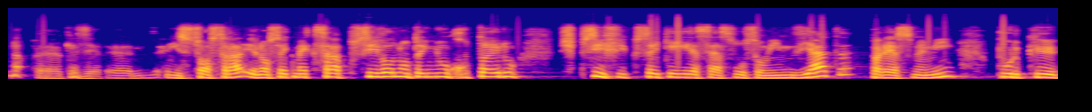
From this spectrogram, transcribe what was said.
Não, eh, quer dizer, eh, isso só será, eu não sei como é que será possível, não tenho um roteiro específico, sei que é essa a solução imediata, parece-me a mim, porque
